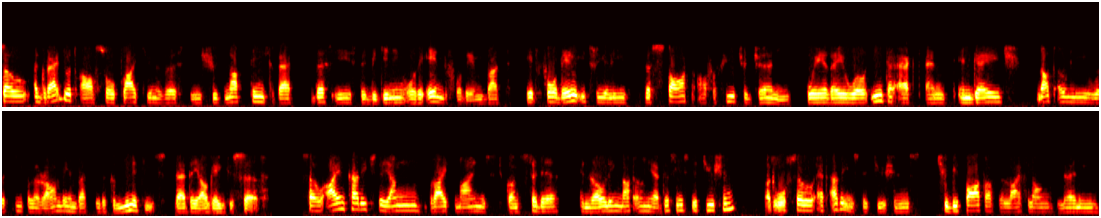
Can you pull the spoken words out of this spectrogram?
So, a graduate of Sol Plaatje University should not think that this is the beginning or the end for them, but it for them it's really the start of a future journey where they will interact and engage not only with people around them but with the communities that they are going to serve. So I encourage the young bright minds to consider enrolling not only at this institution but also at other institutions to be part of the lifelong learning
